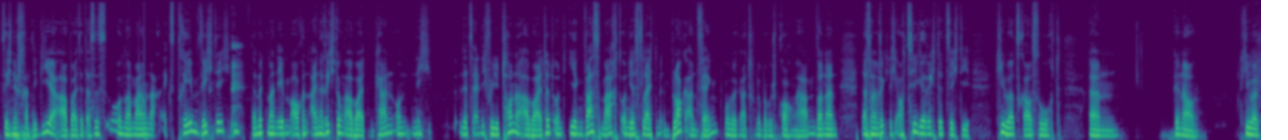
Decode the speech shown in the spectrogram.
sich eine Strategie erarbeitet, das ist unserer Meinung nach extrem wichtig, damit man eben auch in eine Richtung arbeiten kann und nicht letztendlich für die Tonne arbeitet und irgendwas macht und jetzt vielleicht mit einem Blog anfängt, wo wir gerade drüber gesprochen haben, sondern dass man wirklich auch zielgerichtet sich die Keywords raussucht. Ähm, genau. Keyword,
